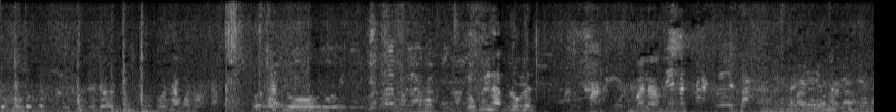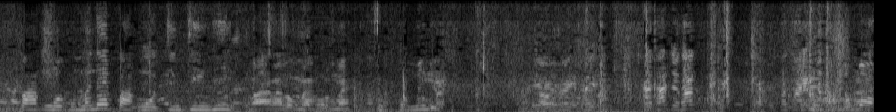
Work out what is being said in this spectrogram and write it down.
ลุกขึ้นครับลุกขึ้นปากหมุดผมไม่ได้ปากหมุดจริง ๆ พี่ มา มาลงมาลงมาผมไม่ได้ให้ทัดจะทัดมาถ่ายรูปผมมอบ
